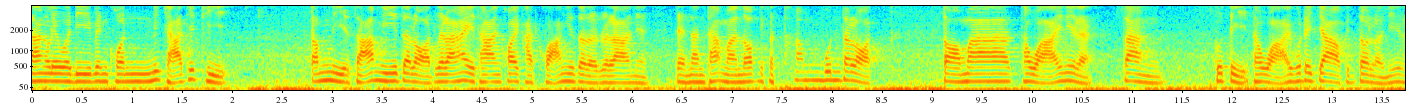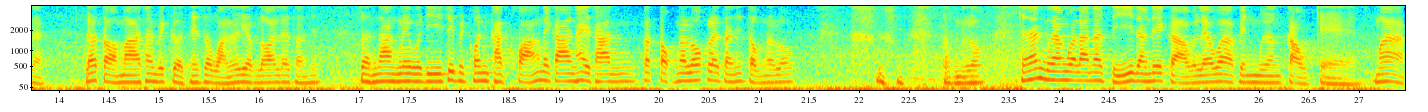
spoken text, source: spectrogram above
นางเรวดีเป็นคนมิจฉาทิฐิตำหนิสามีตลอดเวลาให้ทานคอยขัดขวางอยู่ตลอดเวลาเนี่ย แต่นันทมานพนี่ก็ทำบุญตลอด ต่อมาถวายนี่แหละสร้างกุฏิถวายพระเจ้าเป็นต้นเหล่านี้แหละ แล้วต่อมาท่านไปเกิดในสวรรค์เรียบร้อยแล้วตอนนี้ส่วนนางเรวดีที่เป็นคนขัดขวางในการให้ทานก็ตกนรกเลยตอนนี้ตกนรก ตกนรก ฉะนั้นเมืองวาราณสีดังได้กล่าวไว้แล้วว่าเป็นเมืองเก่าแก่มาก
